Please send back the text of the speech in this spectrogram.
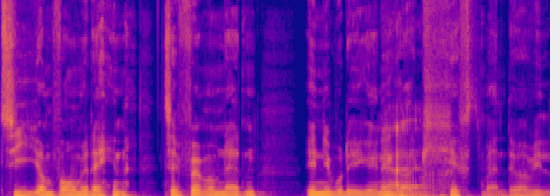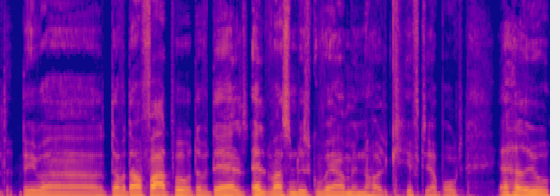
10 om formiddagen til 5 om natten ind i bodegaen. Ikke? Ja, Ja, ja. Kæft, mand, det var vildt. Det var, der, var, der var fart på. Der, det, alt, alt var, som det skulle være, men hold kæft, jeg har brugt. Jeg havde jo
